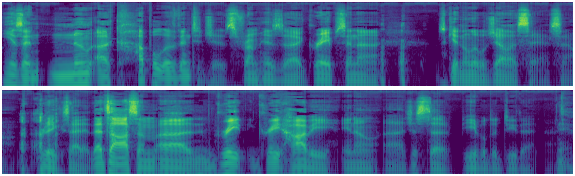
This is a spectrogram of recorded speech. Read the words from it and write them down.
he has a no, a couple of vintages from his uh, grapes, and uh, I was getting a little jealous there. So pretty excited. That's awesome. Uh, great, great hobby. You know, uh, just to be able to do that. Yeah.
